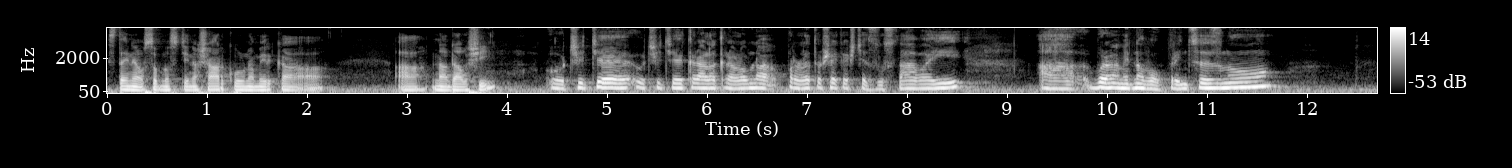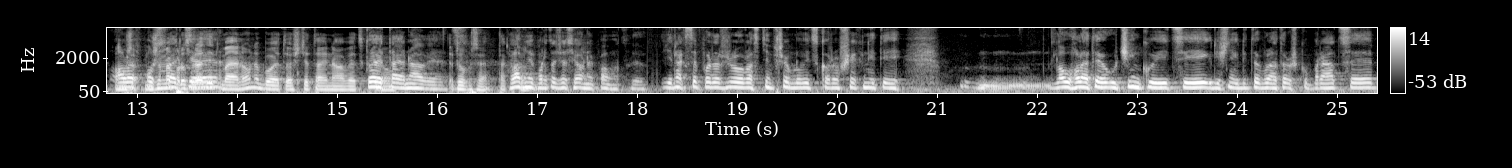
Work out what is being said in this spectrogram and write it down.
stejné osobnosti, na Šárku, na Mirka a, a na další? Určitě, určitě král a královna pro letošek ještě zůstávají a budeme mít novou princeznu, ale Může- v Můžeme podstatě prozradit jméno, nebo je to ještě tajná věc? to je kterou- tajná věc. Dobře, tak Hlavně to... protože si ho nepamatuju. Jinak se podařilo vlastně přemluvit skoro všechny ty mm, dlouholeté účinkující, když někdy to byla trošku práce.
